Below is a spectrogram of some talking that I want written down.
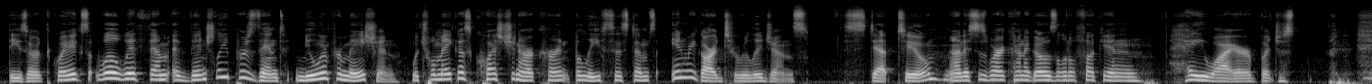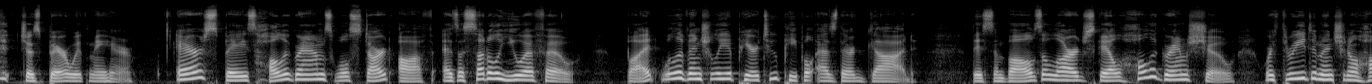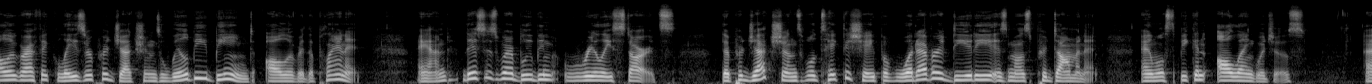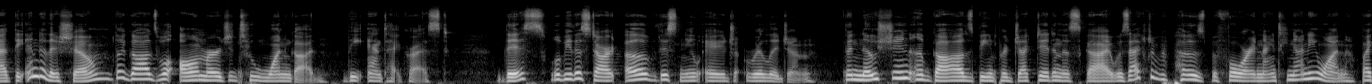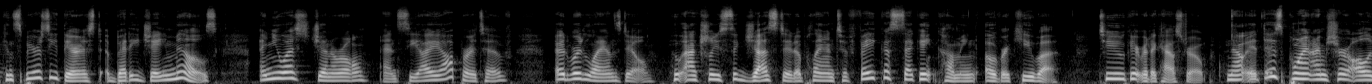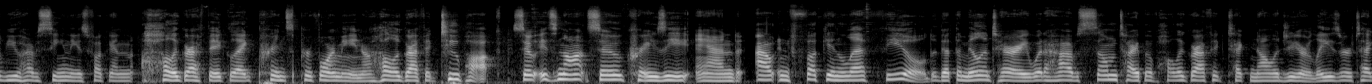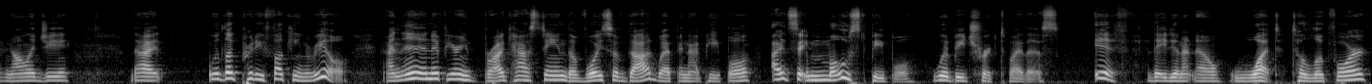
These earthquakes will, with them, eventually present new information, which will make us question our current belief systems in regard to religions. Step two. Now, this is where it kind of goes a little fucking haywire, but just, just bear with me here. Airspace holograms will start off as a subtle UFO, but will eventually appear to people as their god. This involves a large scale hologram show where three dimensional holographic laser projections will be beamed all over the planet. And this is where Bluebeam really starts. The projections will take the shape of whatever deity is most predominant and will speak in all languages. At the end of this show, the gods will all merge into one god, the Antichrist. This will be the start of this New Age religion. The notion of gods being projected in the sky was actually proposed before in 1991 by conspiracy theorist Betty J. Mills and U.S. General and CIA operative Edward Lansdale, who actually suggested a plan to fake a second coming over Cuba to get rid of Castro. Now, at this point, I'm sure all of you have seen these fucking holographic, like Prince performing or holographic Tupac. So it's not so crazy and out in fucking left field that the military would have some type of holographic technology or laser technology that would look pretty fucking real. And then if you're broadcasting the voice of God weapon at people, I'd say most people would be tricked by this if they didn't know what to look for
